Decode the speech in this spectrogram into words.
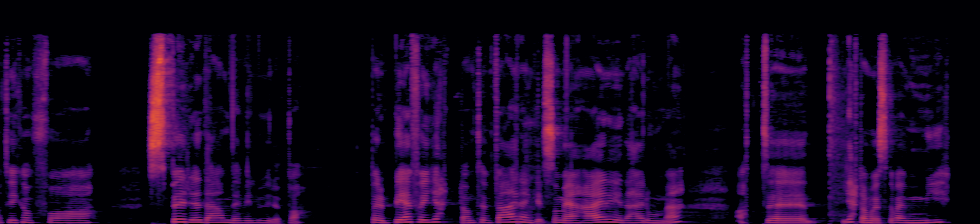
At vi kan få spørre deg om det vi lurer på. Bare be for hjertene til hver enkelt som er her i dette rommet at uh, hjertene våre skal være myke.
